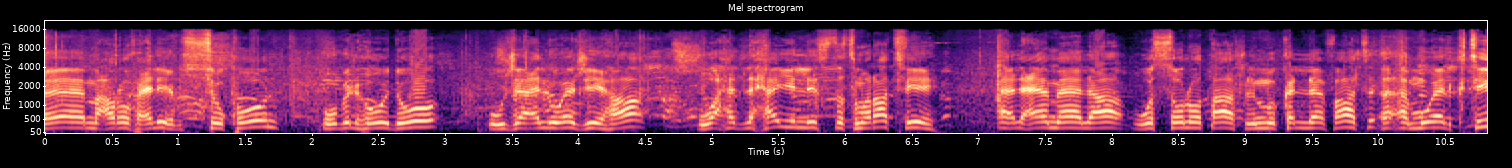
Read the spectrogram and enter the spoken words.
آه، معروف عليه بالسكون وبالهدوء. وجعل الواجهه واحد الحي اللي استثمرت فيه العمالة والسلطات المكلفات أموال كثير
